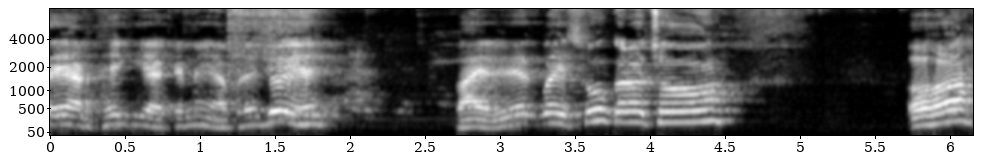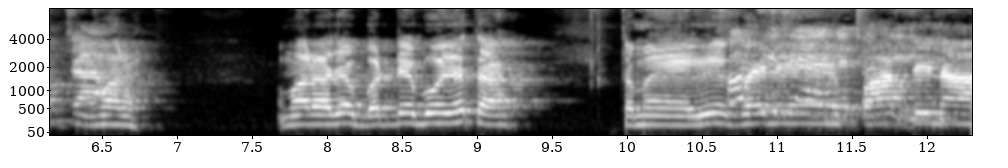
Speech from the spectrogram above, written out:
તૈયાર થઈ ગયા કે નહીં આપણે જોઈએ. ભાઈ વિવેકભાઈ શું કરો છો? ઓહો અમારા અમારા જો બર્થડે બોય હતા તમે વિવેકભાઈની પાર્ટીના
